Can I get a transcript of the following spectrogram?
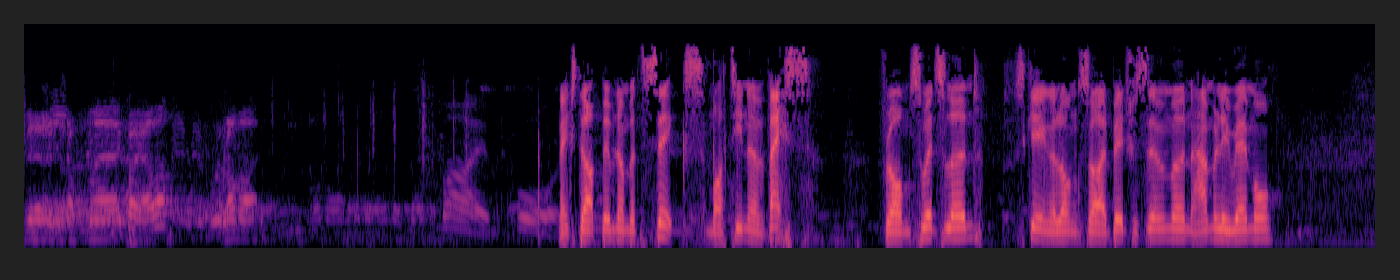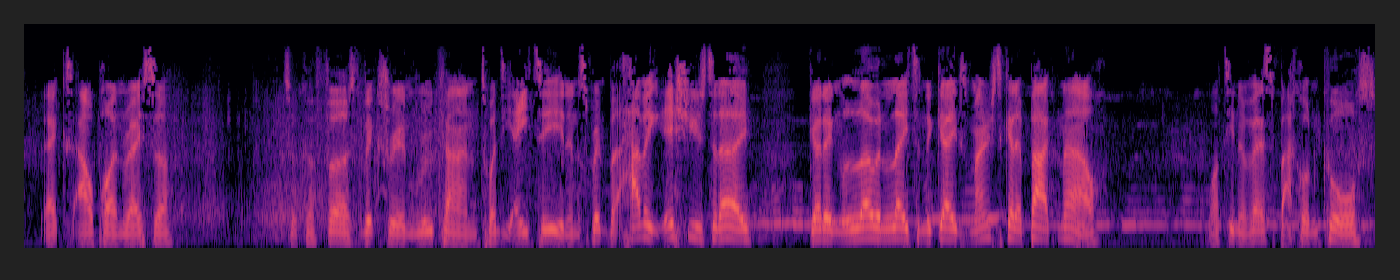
Kjapp med Kaja, da. Hvordan var Next up, bib number six, Martina Wyss from Switzerland, skiing alongside Beatrice Zimmermann, Amelie Reymond, ex-Alpine racer. Took her first victory in Rjukan 2018 in the sprint, but having issues today, getting low and late in the gates, managed to get it back now. Martina Wyss back on course.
